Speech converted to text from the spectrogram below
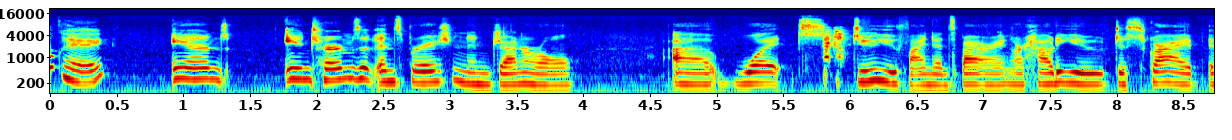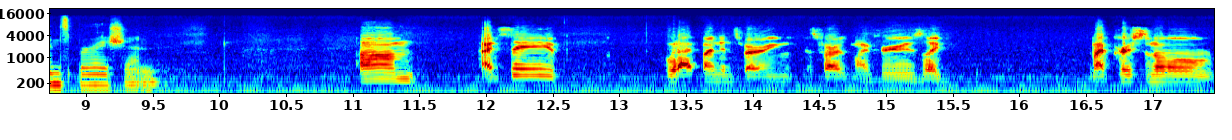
Okay. And in terms of inspiration in general, uh, what do you find inspiring or how do you describe inspiration? Um, I'd say what I find inspiring as far as my career is like my personal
